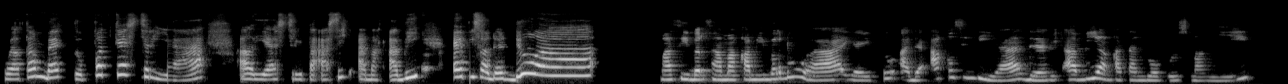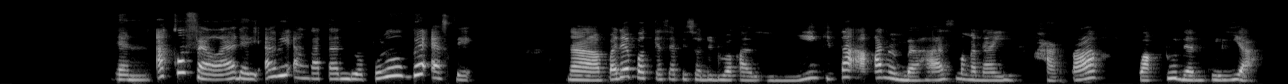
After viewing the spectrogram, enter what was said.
welcome back to Podcast Ceria alias cerita asik anak Abi episode 2. Masih bersama kami berdua, yaitu ada aku Cynthia dari Abi Angkatan 20 Semanggi. Dan aku Vela dari Abi Angkatan 20 BSD. Nah, pada podcast episode 2 kali ini, kita akan membahas mengenai harta, waktu, dan kuliah.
